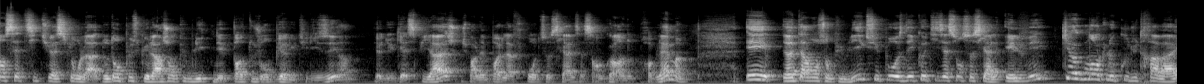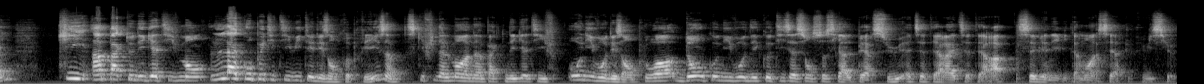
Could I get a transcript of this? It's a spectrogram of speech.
dans cette situation-là. D'autant plus que l'argent public n'est pas toujours bien utilisé, hein il y a du gaspillage, je ne parle même pas de la fraude sociale, ça c'est encore un autre problème. Et l'intervention publique suppose des cotisations sociales élevées qui augmentent le coût du travail, qui impactent négativement la compétitivité des entreprises, ce qui finalement a un impact négatif au niveau des emplois, donc au niveau des cotisations sociales perçues, etc. etc. C'est bien évidemment un cercle vicieux.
